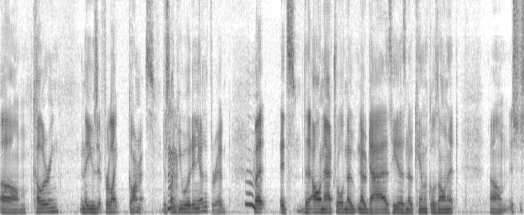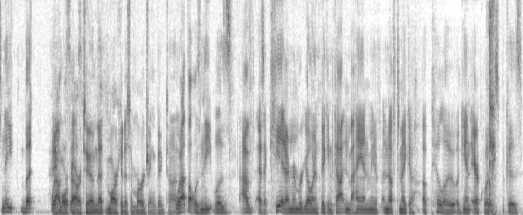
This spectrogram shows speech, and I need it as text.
um, coloring, and they use it for like garments, just like you would any other thread. But it's the all natural, no no dyes. He has no chemicals on it. Um, it's just neat. But what I more power is- to him. That market is emerging big time. what I thought was neat was I've as a kid I remember going and picking cotton by hand. I mean enough to make a, a pillow again air quotes because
